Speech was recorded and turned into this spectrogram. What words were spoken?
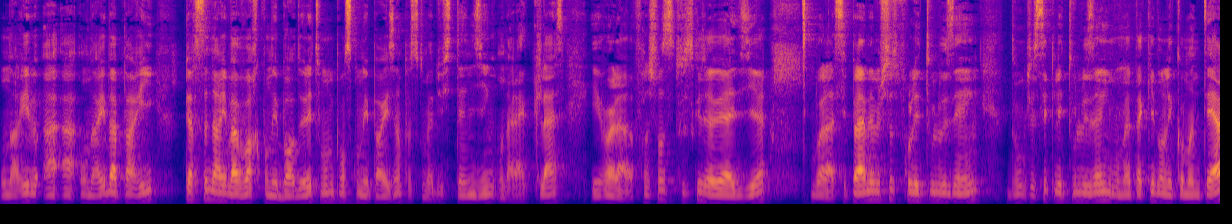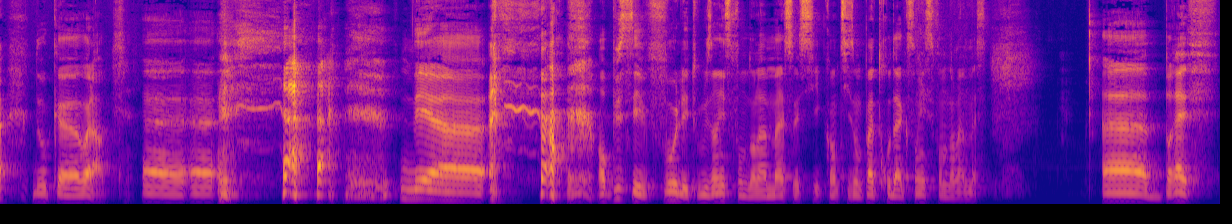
On arrive à, on arrive à Paris, personne n'arrive à voir qu'on est bordelais, tout le monde pense qu'on est parisien parce qu'on a du standing, on a la classe. Et voilà, franchement, c'est tout ce que j'avais à dire. Voilà, c'est pas la même chose pour les Toulousains. Donc je sais que les Toulousains, ils vont m'attaquer dans les commentaires. Donc euh, voilà. Euh, euh... Mais en plus, c'est faux. Les Toulousains, ils se font dans la masse aussi. Quand ils ont pas trop d'accent, ils se font dans la masse. Bref.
